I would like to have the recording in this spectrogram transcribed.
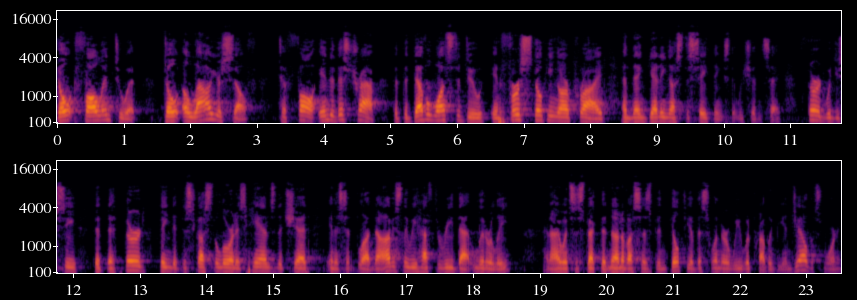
Don't fall into it. Don't allow yourself to fall into this trap that the devil wants to do in first stoking our pride and then getting us to say things that we shouldn't say. Third, would you see that the third thing that disgusts the Lord is hands that shed innocent blood? Now, obviously, we have to read that literally, and I would suspect that none of us has been guilty of this one, or we would probably be in jail this morning.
